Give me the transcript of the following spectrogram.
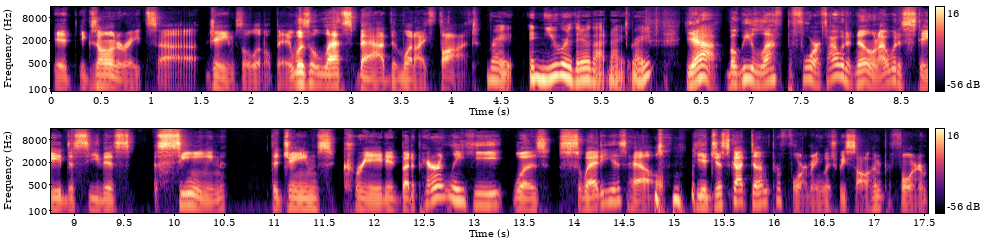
it exonerates uh, James a little bit. It was less bad than what I thought. Right. And you were there that night, right? Yeah, but we left before. If I would have known, I would have stayed to see this scene that James created. But apparently, he was sweaty as hell. he had just got done performing, which we saw him perform.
